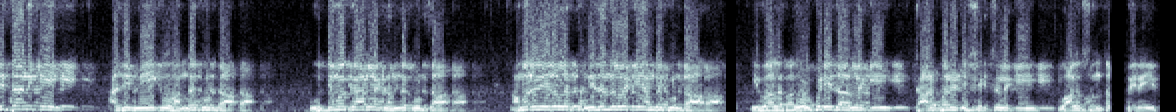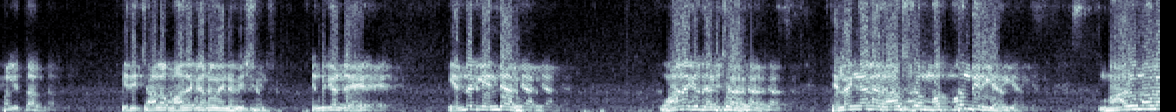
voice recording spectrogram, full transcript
ఫలితానికి అది మీకు అందకుండా ఉద్యమకారులకు అందకుండా అమరవీరుల తల్లిదండ్రులకి అందకుండా ఇవాళ దోపిడీదారులకి కార్పొరేట్ శక్తులకి వాళ్ళ సొంతమైన ఈ ఫలితాలు. ఇది చాలా బాధాకరమైన విషయం. ఎందుకంటే ఎండకి ఎండారు వానకి దడిచారు తెలంగాణ రాష్ట్రం మొత్తం తిరిగారు. మారుమూల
